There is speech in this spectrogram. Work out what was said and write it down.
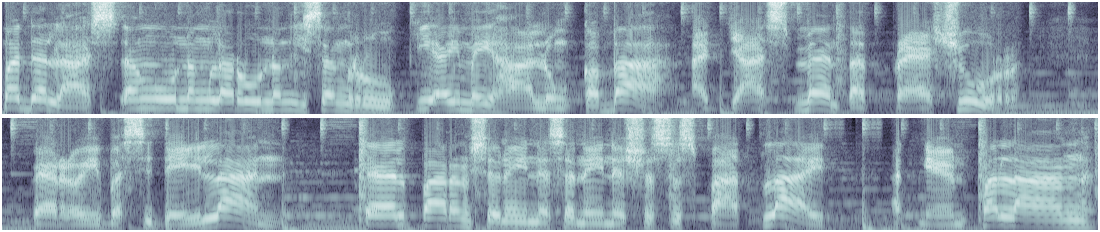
Madalas, ang unang laro ng isang rookie ay may halong kaba, adjustment at pressure. Pero iba si Daylan, dahil parang sanay na sanay na siya sa spotlight. At ngayon pa lang,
